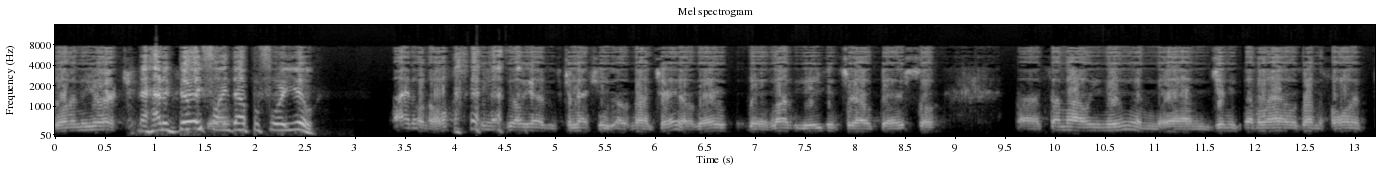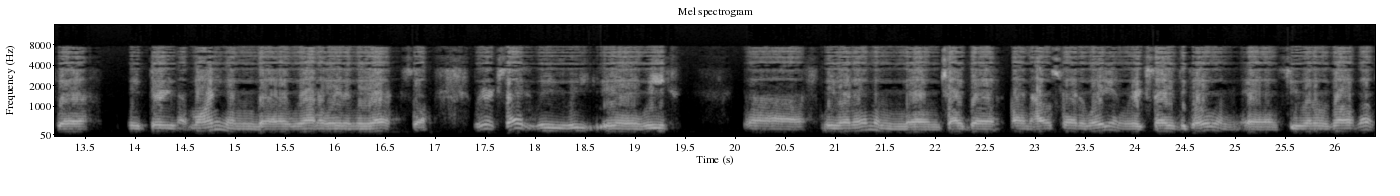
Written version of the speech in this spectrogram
New York." Now, how did Billy find out before you? I don't know. Billy has his connections out in Ontario. There, a lot of the agents are out there, so uh, somehow he knew. And, and Jimmy Devellano was on the phone at uh, eight thirty that morning, and uh, we're on our way to New York. So we were excited. We we uh, we uh, we went in and, and tried to find a house right away, and we were excited to go and, and see what it was all about.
